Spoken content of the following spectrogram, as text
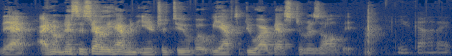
that I don't necessarily have an answer to, but we have to do our best to resolve it. You got it.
